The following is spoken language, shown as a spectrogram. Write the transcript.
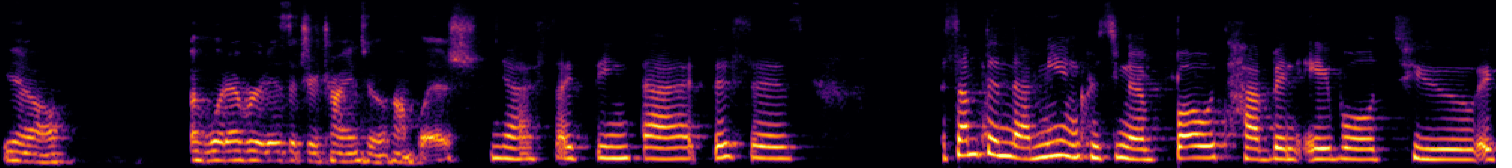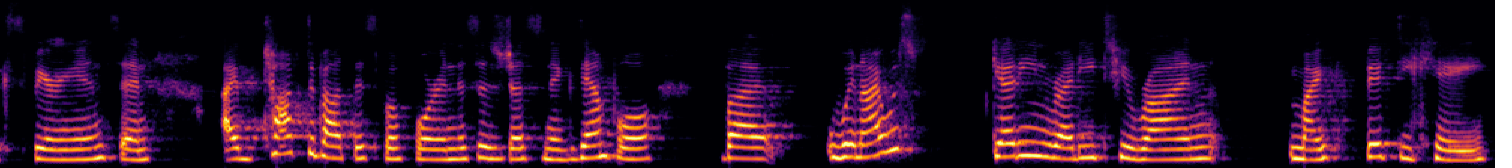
you know of whatever it is that you're trying to accomplish. Yes, I think that this is something that me and Christina both have been able to experience. And I've talked about this before, and this is just an example. But when I was getting ready to run my 50K,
